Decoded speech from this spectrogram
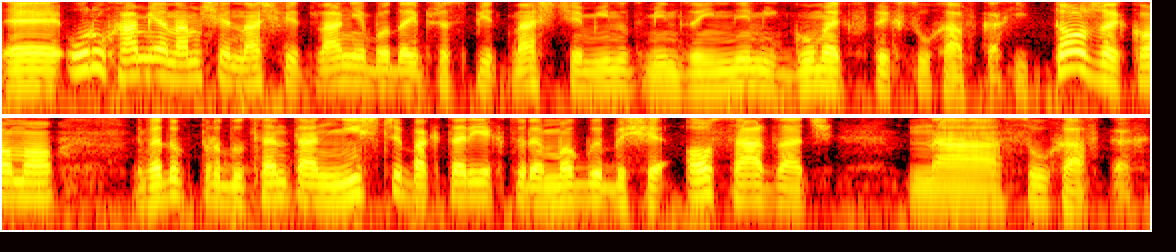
e, uruchamia nam się naświetlanie bodaj przez 15 minut między innymi gumek w tych słuchawkach i to rzekomo według producenta niszczy bakterie, które mogłyby się osadzać na słuchawkach.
